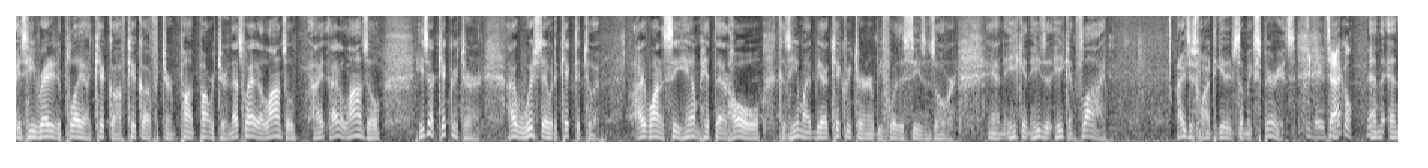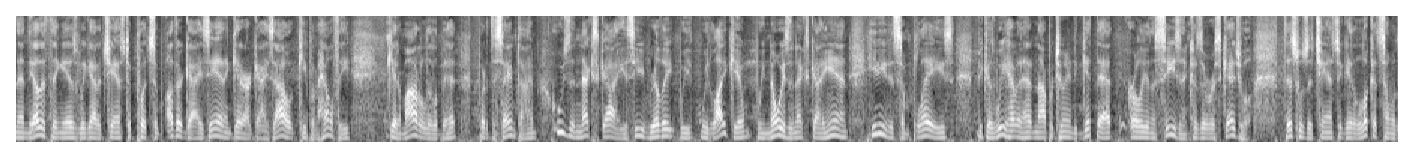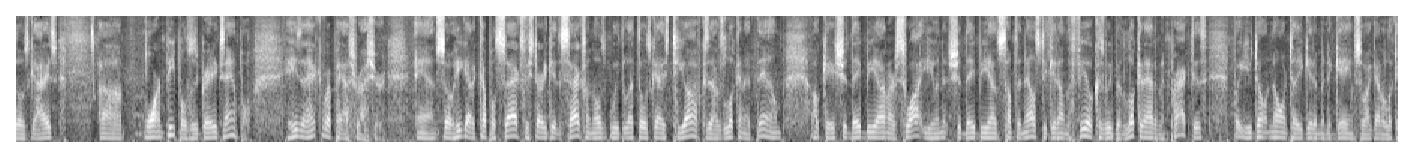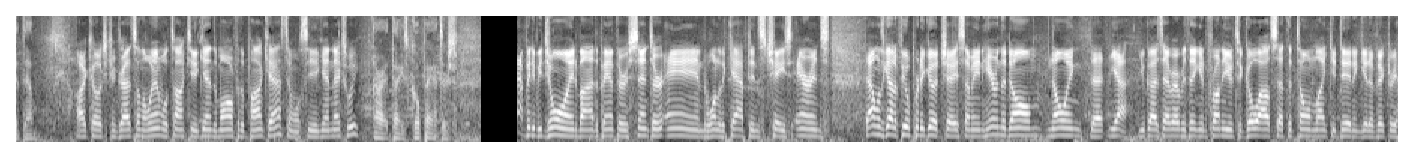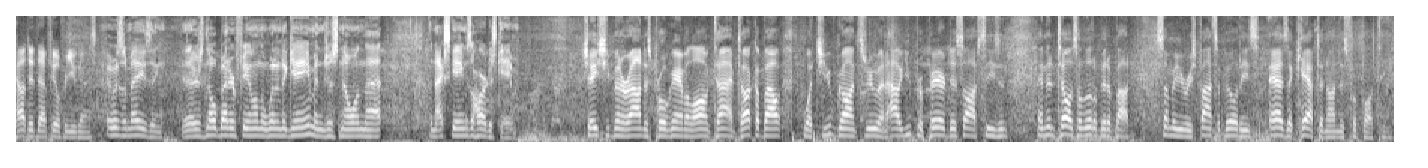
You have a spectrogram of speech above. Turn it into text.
is he ready to play on kickoff, kickoff return, punt, punt return? That's why I had Alonzo. I, I had Alonzo. He's our kick returner. I wish they would have kicked it to him. I want to see him hit that hole because he might be our kick returner before the season's over, and he can he's a, he can fly. I just wanted to get him some experience. He made a tackle. And, yeah. and and then the other thing is we got a chance to put some other guys in and get our guys out, keep them healthy, get him out a little bit. But at the same time, who's the next guy? Is he really? We we like him. We know he's the next guy in. He needed some plays because we haven't had an opportunity to get that early in the season because of our schedule. This was a chance to get a look at some of those guys. Uh, Warren Peoples is a great example. He's a heck of a pass rusher, and so he got a couple sacks. We started getting sacks on those. We let those guys tee off because I was looking at them. Okay, should they be on our SWAT unit? Should they be on something else to get on the field? Because we've been looking at them in practice, but you don't know until you get them in the game. So I got to look at them. All right, Coach. Congrats on the win. We'll talk to you again tomorrow for the podcast, and we'll see you again next week. All right. Thanks. Go Panthers. Happy to be joined by the Panthers center and one of the captains, Chase Arends. That one's got to feel pretty good, Chase. I mean, here in the dome, knowing that, yeah, you guys have everything in front of you to go out, set the tone like you did, and get a victory. How did that feel for you guys? It was amazing. There's no better feeling than winning a game and just knowing that the next game is the hardest game. Chase, you've been around this program a long time. Talk about what you've gone through and how you prepared this offseason, and then tell us a little bit about some of your responsibilities as a captain on this football team.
